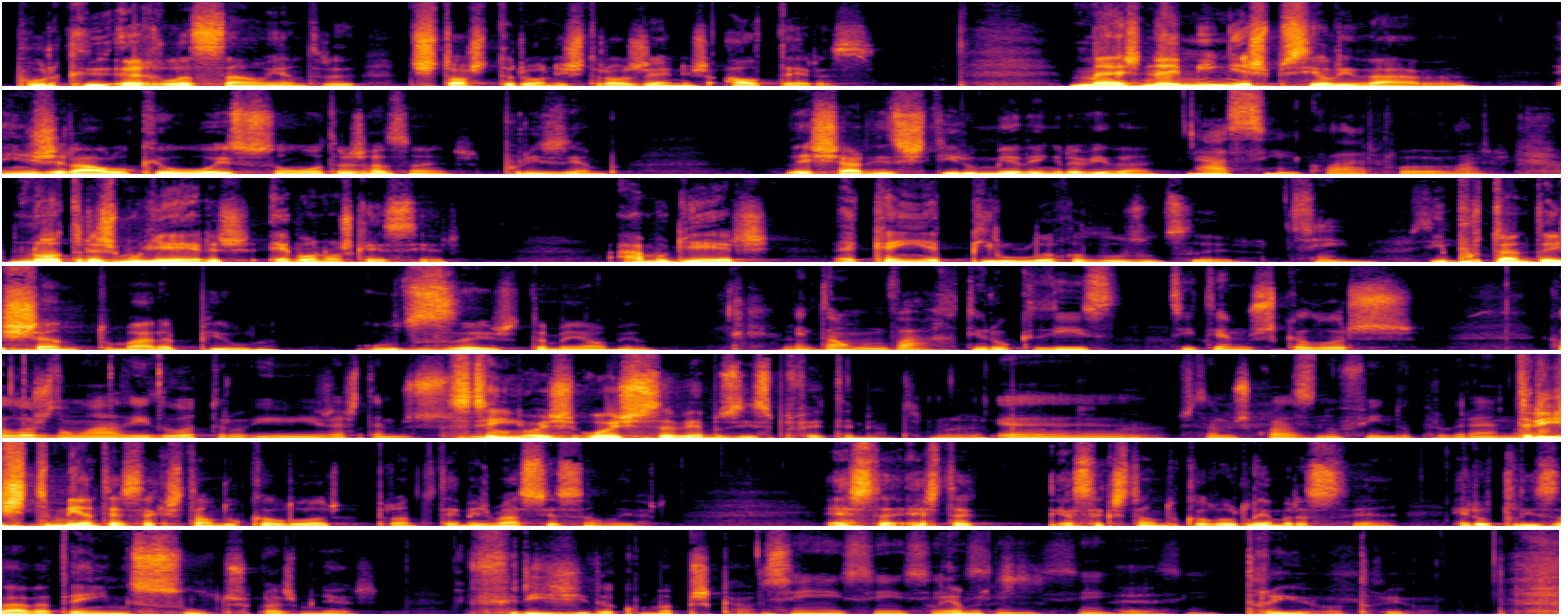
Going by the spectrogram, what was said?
Porque a relação entre testosterona e estrogénios altera-se. Mas na minha especialidade, em geral, o que eu ouço são outras razões. Por exemplo, deixar de existir o medo de engravidar. ah, sim, claro. Claro. Noutras mulheres, é bom não esquecer, há mulheres a quem a pílula reduz o desejo. Sim, E, sim. portanto, deixando de tomar a pílula, o desejo também aumenta. Então, vá, retiro o que disse e temos calores, calores de um lado e do outro e já estamos. Sim, não- hoje, hoje sabemos isso perfeitamente. É? eh, estamos quase no fim do programa. Tristemente, essa questão do calor, pronto, até mesmo a Associação Livre, esta, esta, essa questão do calor, lembra-se, é, era utilizada até em insultos para as mulheres. Frígida como uma pescada. Sim, sim, sim. Lembra-se? Sim, sim, É. sim. Terrível, terrível.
